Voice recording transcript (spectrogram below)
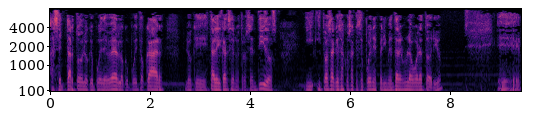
aceptar todo lo que puede ver, lo que puede tocar, lo que está al alcance de nuestros sentidos y, todas aquellas cosas que se pueden experimentar en un laboratorio, eh,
